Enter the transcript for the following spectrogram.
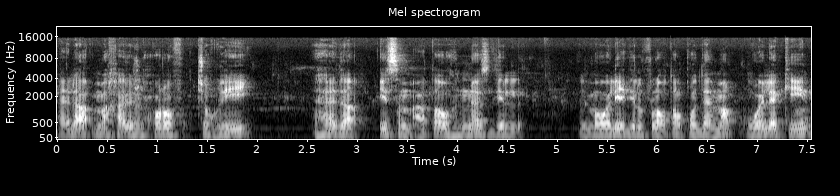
على مخارج الحروف تغي هذا اسم عطاوه الناس ديال المواليع ديال الفلوطة القدامى ولكن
